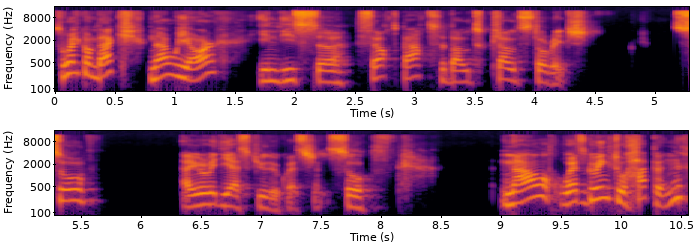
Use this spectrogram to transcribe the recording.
So welcome back. Now we are in this uh, third part about cloud storage. So I already asked you the question. So now what's going to happen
